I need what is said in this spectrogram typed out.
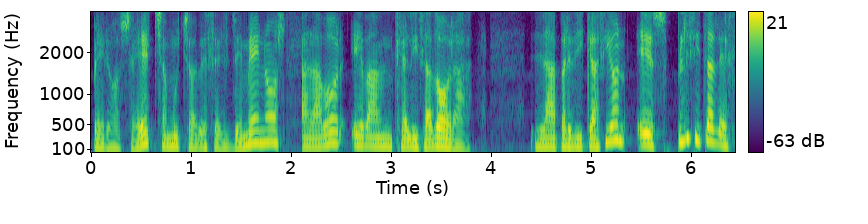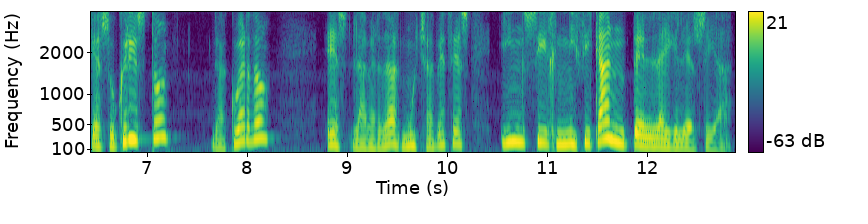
Pero se echa muchas veces de menos la labor evangelizadora. La predicación explícita de Jesucristo, ¿de acuerdo? Es la verdad muchas veces insignificante en la iglesia.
